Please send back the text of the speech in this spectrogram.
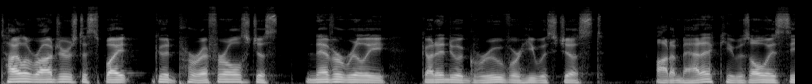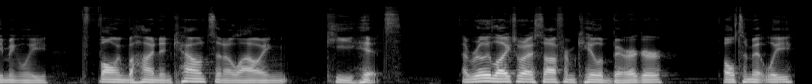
Tyler Rogers, despite good peripherals, just never really got into a groove where he was just automatic. He was always seemingly falling behind in counts and allowing key hits. I really liked what I saw from Caleb Baragar. Ultimately,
